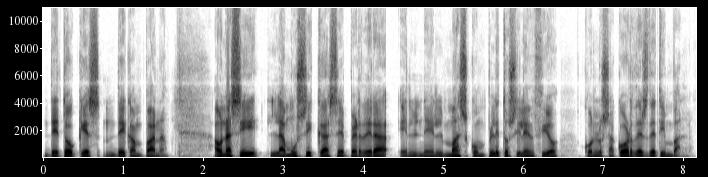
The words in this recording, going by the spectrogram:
de toques de campana. Aún así, la música se perderá en el más completo silencio con los acordes de timbal.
